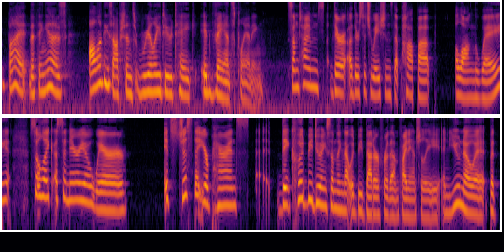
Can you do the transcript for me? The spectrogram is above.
But the thing is, all of these options really do take advanced planning. Sometimes there are other situations that pop up along the way. So, like a scenario where it's just that your parents uh, they could be doing something that would be better for them financially and you know it but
